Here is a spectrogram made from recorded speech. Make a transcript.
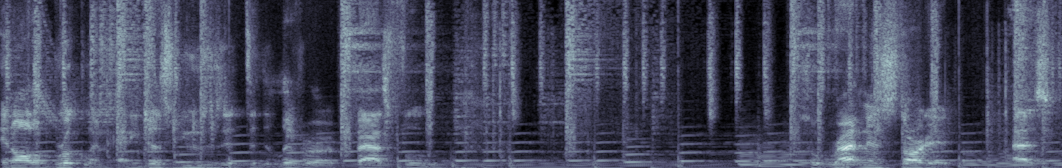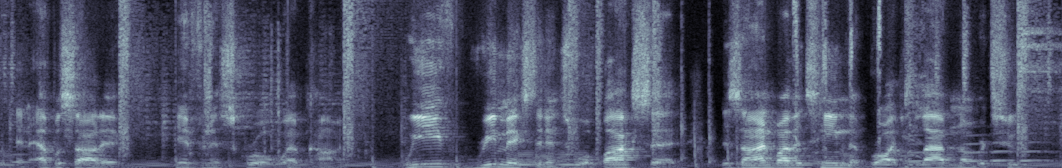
in all of Brooklyn, and he just uses it to deliver fast food. So Gratnin started as an episodic Infinite Scroll webcomic. We've remixed it into a box set designed by the team that brought you LAAB Number 2,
